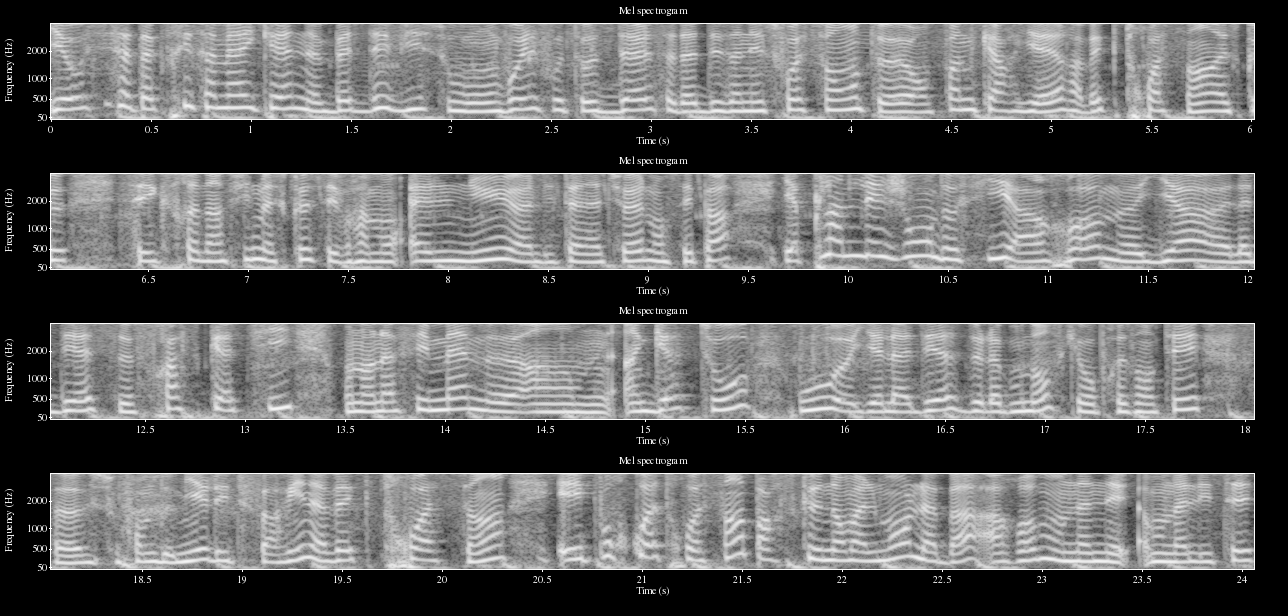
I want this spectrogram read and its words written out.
Il y a aussi cette actrice américaine, Bette Davis, où on voit une photo d'elle. Ça date des années 60, euh, en fin de carrière, avec trois seins. Est-ce que c'est extrait d'un film? Est-ce que c'est vraiment elle nue à l'état naturel? On ne sait pas. Il y a plein de légendes aussi. À Rome, il y a la déesse Frascati. On en a fait même euh, un, gâteau où euh, il y a la déesse de l'abondance qui est représentée sous forme de miel et de farine avec trois seins. Et pourquoi trois seins? Parce que normalement, là-bas, à Rome, on, a, on allaitait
